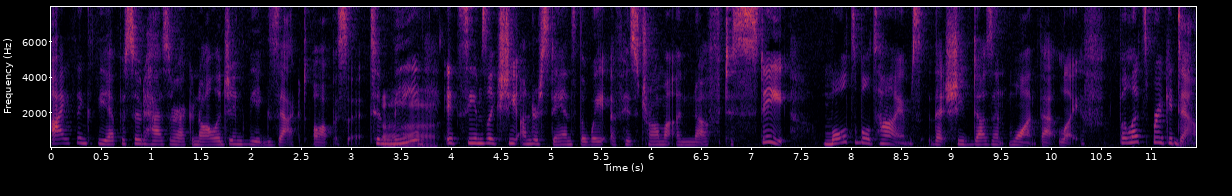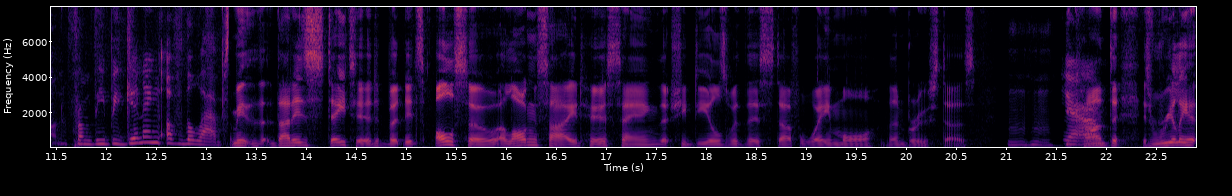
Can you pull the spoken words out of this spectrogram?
I think the episode has her acknowledging the exact opposite. To me, Ah. it seems like she understands the weight of his trauma enough to state multiple times that she doesn't want that life. But let's break it down from the beginning of the lab I mean, th- that is stated, but it's also alongside her saying that she deals with this stuff way more than Bruce does. Mm-hmm. You Yeah. can't. d- It's really.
